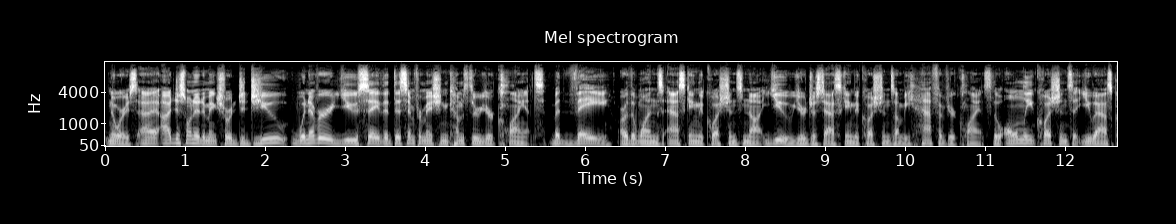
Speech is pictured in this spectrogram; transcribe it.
No worries. I, I, just wanted to make sure. Did you, whenever you say that this information comes through your clients, but they are the ones asking the questions, not you, you're just asking the questions on behalf of your clients. The only questions that you ask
